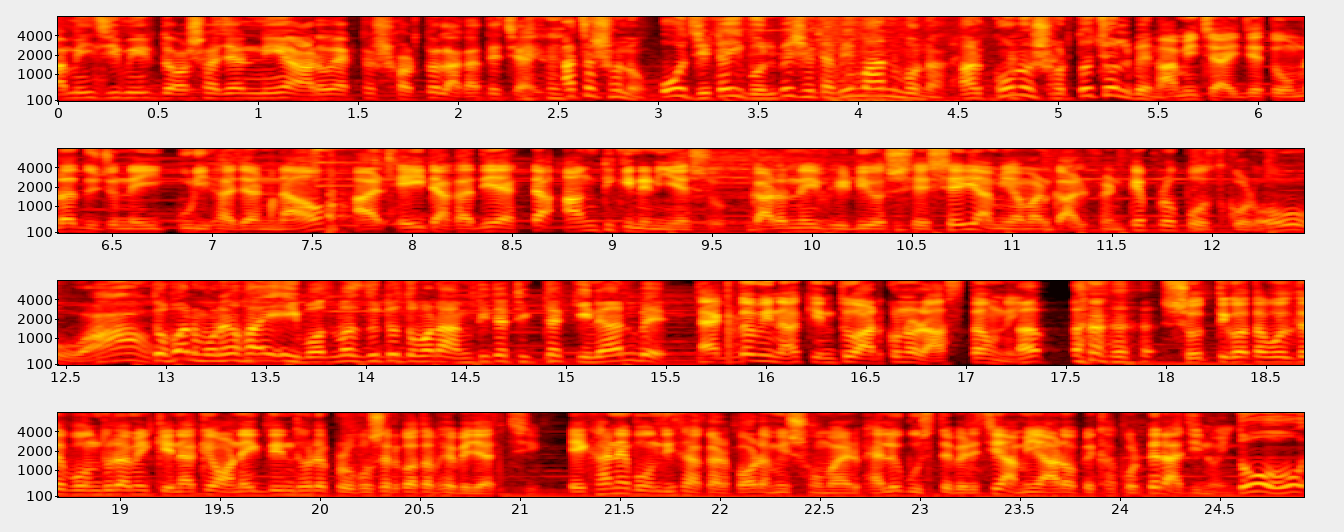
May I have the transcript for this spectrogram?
আমি জিমির দশ হাজার নিয়ে আরও একটা শর্ত লাগাতে চাই। আচ্ছা শোনো ও যেটাই বলবে সেটা আমি মানবো না। আর কোনো শর্ত চলবে না। আমি চাই যে তোমরা দুজনে এই কুড়ি হাজার নাও আর এই টাকা দিয়ে একটা আংটি কিনে নিয়ে এসো। কারণ এই ভিডিও শেষেই আমি আমার গার্লফ্রেন্ডকে প্রপোজ করব। ও ওয়াও। তোমার মনে হয় এই বদমাস দুটো তোমার আংটিটা ঠিকঠাক কিনে আনবে? একদমই না কিন্তু আর কোনো রাস্তাও নেই। সত্যি কথা বলতে বন্ধুরা আমি কেনাকে অনেক দিন ধরে প্রপোজের কথা ভেবে যাচ্ছি। এখানে বন্দি থাকার পর আমি সময়ের ভ্যালু বুঝতে পেরেছি আমি আর অপেক্ষা করতে রাজি নই। তো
